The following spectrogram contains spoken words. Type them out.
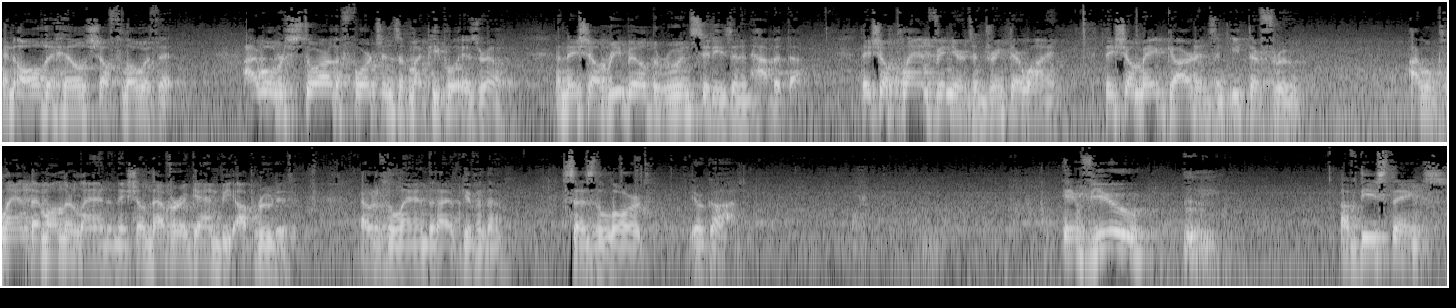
and all the hills shall flow with it. I will restore the fortunes of my people Israel, and they shall rebuild the ruined cities and inhabit them. They shall plant vineyards and drink their wine. They shall make gardens and eat their fruit. I will plant them on their land, and they shall never again be uprooted out of the land that I have given them, says the Lord your God. In view of these things,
